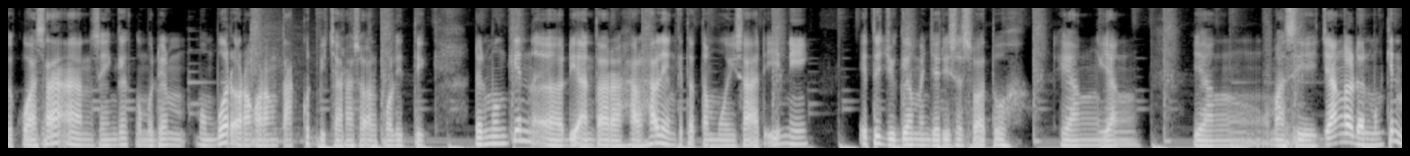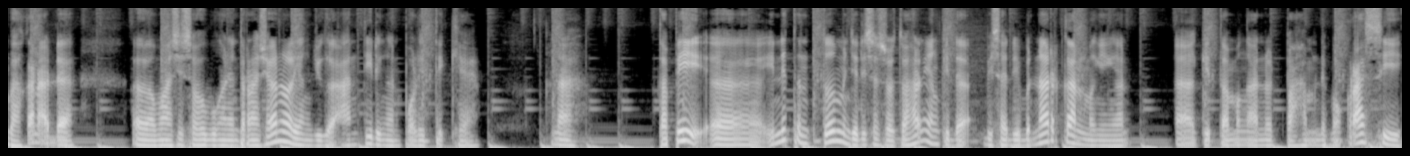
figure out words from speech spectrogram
kekuasaan sehingga kemudian membuat orang-orang takut bicara soal politik dan mungkin uh, di antara hal-hal yang kita temui saat ini itu juga menjadi sesuatu yang yang yang masih janggal dan mungkin bahkan ada uh, mahasiswa hubungan internasional yang juga anti dengan politik ya. Nah, tapi uh, ini tentu menjadi sesuatu hal yang tidak bisa dibenarkan mengingat uh, kita menganut paham demokrasi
